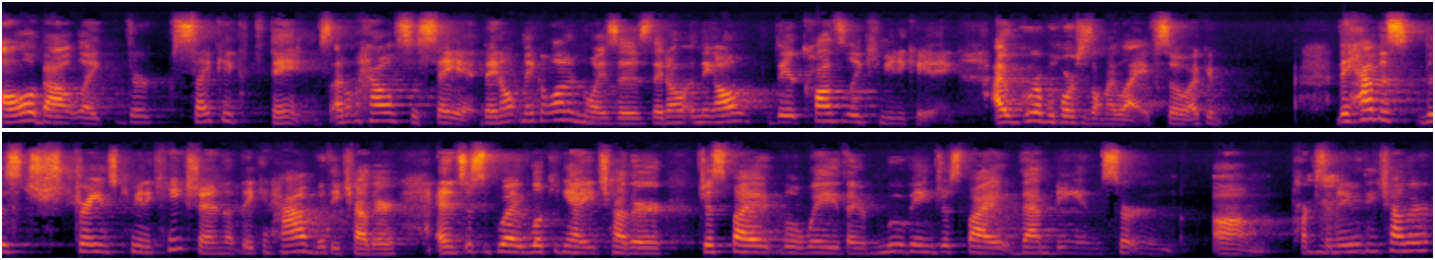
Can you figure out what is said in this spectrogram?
all about like they're psychic things. I don't know how else to say it. They don't make a lot of noises. They don't and they all they're constantly communicating. I grew up with horses all my life, so I could they have this this strange communication that they can have with each other and it's just by looking at each other just by the way they're moving just by them being in certain um proximity with each other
